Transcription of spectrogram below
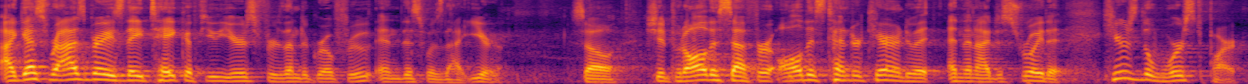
I guess raspberries, they take a few years for them to grow fruit, and this was that year. So she had put all this effort, all this tender care into it, and then I destroyed it. Here's the worst part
